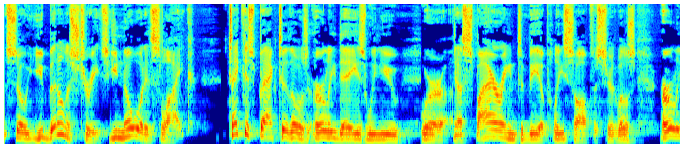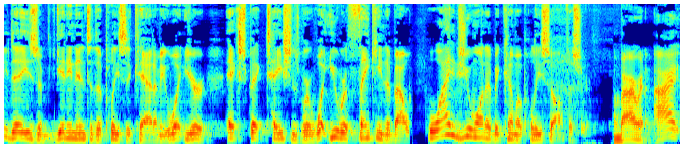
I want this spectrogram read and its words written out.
So you've been on the streets. You know what it's like. Take us back to those early days when you were aspiring to be a police officer, those early days of getting into the police academy, what your expectations were, what you were thinking about. Why did you want to become a police officer? Byron, I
